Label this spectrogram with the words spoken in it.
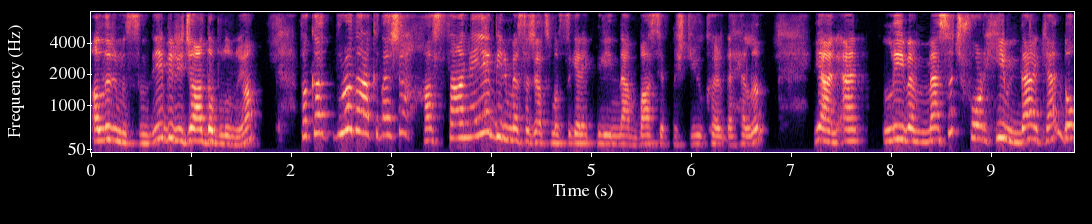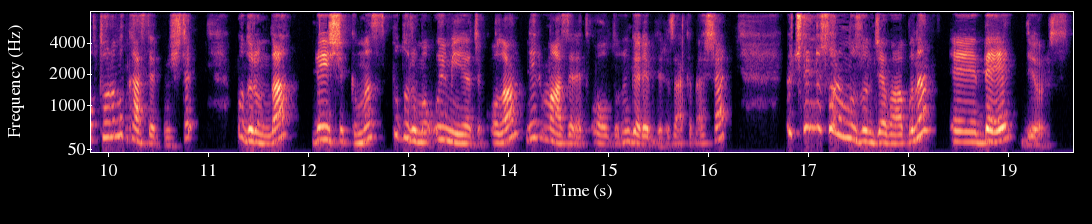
alır mısın diye bir ricada bulunuyor. Fakat burada arkadaşlar hastaneye bir mesaj atması gerekliliğinden bahsetmişti yukarıda Helen. Yani and leave a message for him derken doktorunu kastetmişti. Bu durumda D şıkkımız bu duruma uymayacak olan bir mazeret olduğunu görebiliriz arkadaşlar. Üçüncü sorumuzun cevabını e, D diyoruz.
